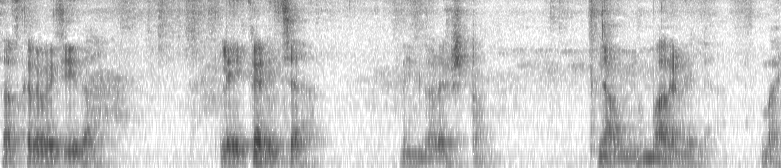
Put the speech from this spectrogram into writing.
സബ്സ്ക്രൈബ് ചെയ്ത ലൈക്ക് അടിച്ച നിങ്ങളുടെ ഇഷ്ടം. ഞാൻ ഒന്നും പറയണില്ല. ബൈ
